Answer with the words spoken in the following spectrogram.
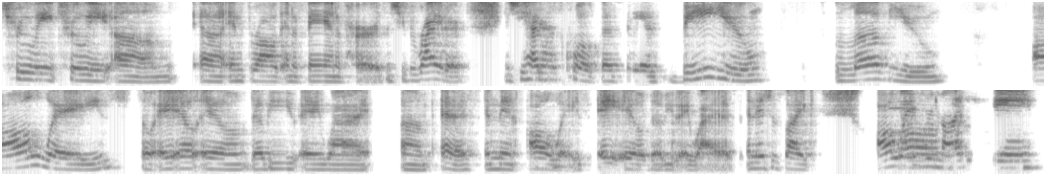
truly, truly um, uh, enthralled and a fan of hers. And she's a writer. And she has yes. this quote that says, Be you, love you, always, so A L L W A Y um, S, and then always A L W A Y S. And it's just like always wow. reminding me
